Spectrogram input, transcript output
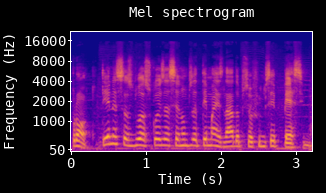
Pronto. Tendo essas duas coisas, você não precisa ter mais nada pro seu filme ser péssimo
